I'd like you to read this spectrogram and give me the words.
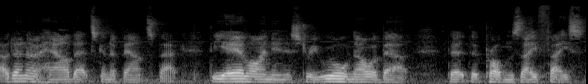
I don't know how that's going to bounce back. The airline industry, we all know about. The, the problems they face.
